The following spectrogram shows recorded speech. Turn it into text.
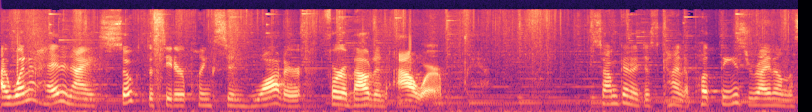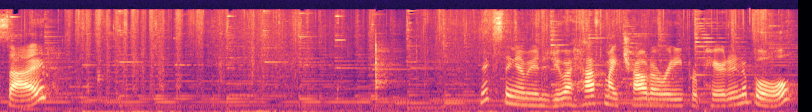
I went ahead and I soaked the cedar planks in water for about an hour. So I'm gonna just kind of put these right on the side. Next thing I'm gonna do, I have my trout already prepared in a bowl.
